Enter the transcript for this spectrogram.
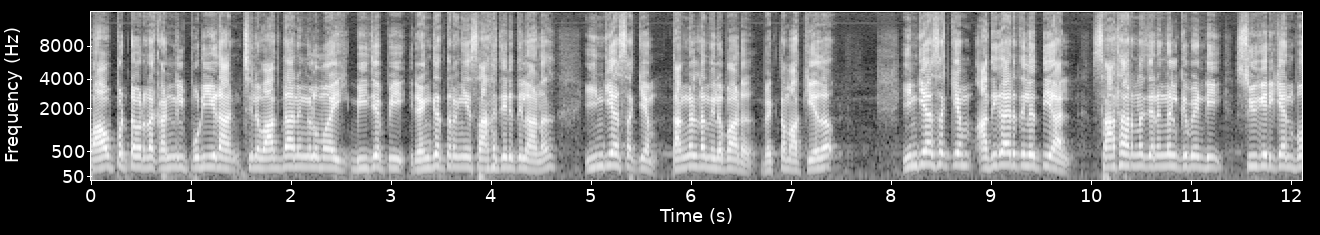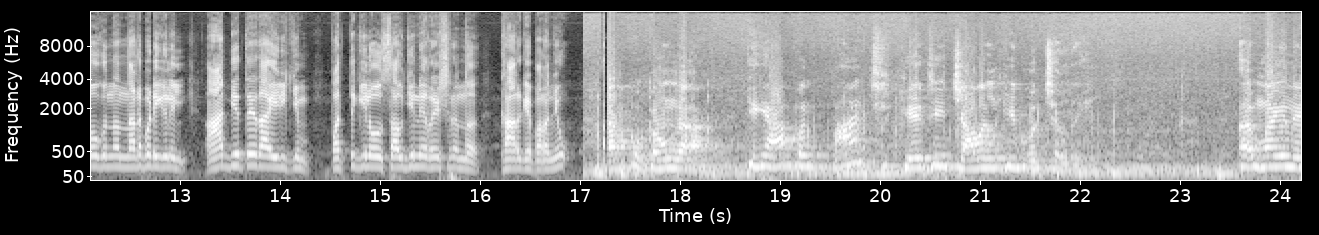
പാവപ്പെട്ടവരുടെ കണ്ണിൽ പൊടിയിടാൻ ചില വാഗ്ദാനങ്ങളുമായി ബി രംഗത്തിറങ്ങിയ സാഹചര്യത്തിലാണ് ഇന്ത്യ സഖ്യം തങ്ങളുടെ നിലപാട് വ്യക്തമാക്കിയത്. ഇന്ത്യ സഖ്യം അധികാരത്തിലെത്തിയാൽ സാധാരണ ജനങ്ങൾക്ക് വേണ്ടി സ്വീകരിക്കാൻ പോകുന്ന നടപടികളിൽ ആദ്യത്തേതായിരിക്കും പത്ത് കിലോ സൗജന്യ റേഷനെന്ന് ഖാർഗെ പറഞ്ഞു आपको कहूंगा कि यहाँ पर पांच केजी चावल की बहुत चल रही है अब मैंने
